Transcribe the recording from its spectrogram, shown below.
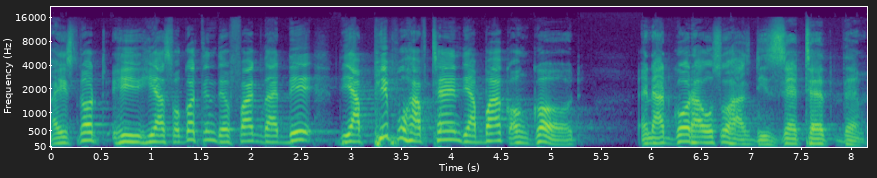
But not, he, he has forgotten the fact that they, their people have turned their back on God and that God also has deserted them.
